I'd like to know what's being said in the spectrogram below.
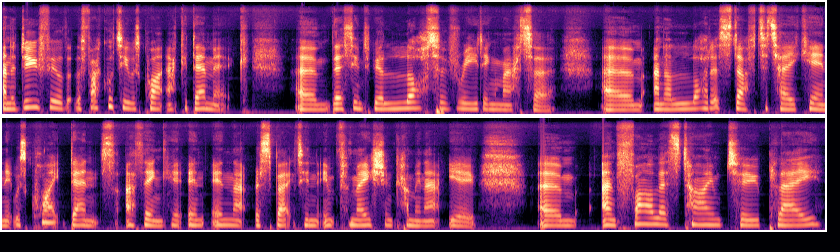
And I do feel that the faculty was quite academic. Um, there seemed to be a lot of reading matter um, and a lot of stuff to take in. It was quite dense, I think, in, in that respect, in information coming at you, um, and far less time to play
